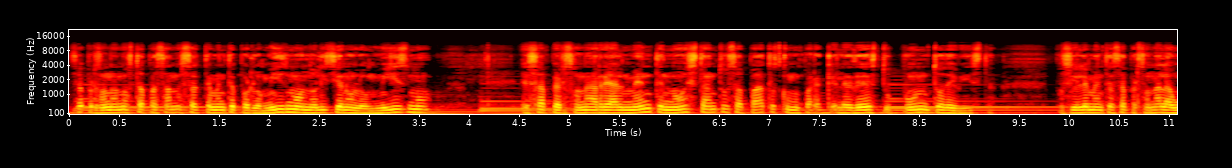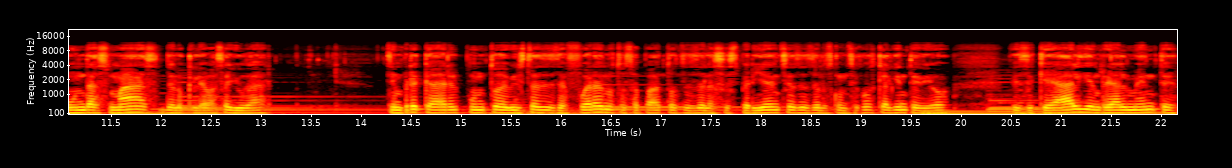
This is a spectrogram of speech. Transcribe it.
Esa persona no está pasando exactamente por lo mismo, no le hicieron lo mismo. Esa persona realmente no está en tus zapatos como para que le des tu punto de vista. Posiblemente a esa persona la hundas más de lo que le vas a ayudar. Siempre caer el punto de vista desde fuera de nuestros zapatos, desde las experiencias, desde los consejos que alguien te dio, desde que alguien realmente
